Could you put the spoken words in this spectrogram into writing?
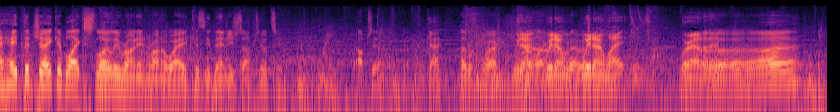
I hate that Jacob like slowly run in, run away because he then he just up tilts you. Up tilt. Okay. Okay. That doesn't work. We don't. Like, we don't. whatever. We don't wait. We're out of there.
